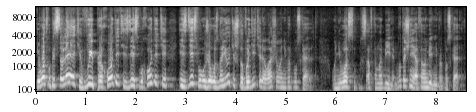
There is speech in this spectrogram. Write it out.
И вот вы представляете, вы проходите, здесь выходите, и здесь вы уже узнаете, что водителя вашего не пропускают. У него с, с автомобилем, ну точнее автомобиль не пропускают.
